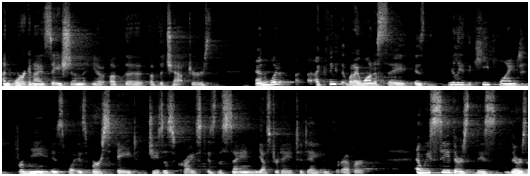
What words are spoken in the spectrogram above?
an organization you know, of the of the chapters. And what I think that what I want to say is really the key point for me is what is verse 8 Jesus Christ is the same yesterday, today, and forever. And we see there's these there's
